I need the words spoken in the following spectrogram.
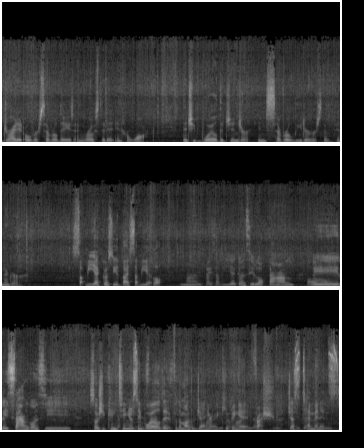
dried it over several days, and roasted it in her wok. Then she boiled the ginger in several liters of vinegar. 十二日嗰时带十二日落。唔系第十二日嗰阵时落蛋，你你生嗰阵时。 So she continuously boiled it for the month of January, keeping it fresh, just 10 minutes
